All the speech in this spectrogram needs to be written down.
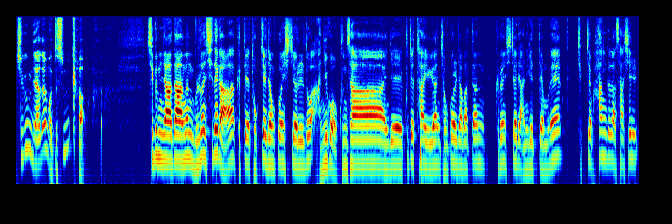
지금 야당 어떻습니까? 지금 야당은 물론 시대가 그때 독재 정권 시절도 아니고 군사 이제 쿠데타에 의한 정권을 잡았던 그런 시절이 아니기 때문에 직접 한거가 사실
